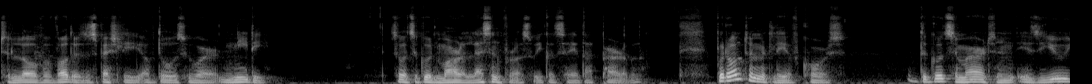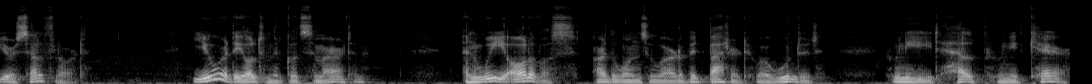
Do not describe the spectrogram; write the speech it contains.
to love of others, especially of those who are needy. So it's a good moral lesson for us, we could say, that parable. But ultimately, of course, the Good Samaritan is you yourself, Lord. You are the ultimate Good Samaritan. And we, all of us, are the ones who are a bit battered, who are wounded, who need help, who need care,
